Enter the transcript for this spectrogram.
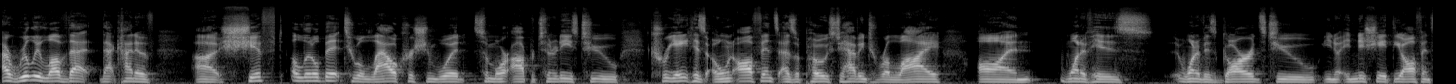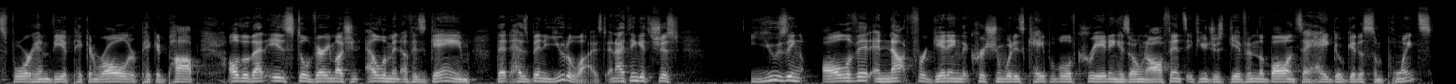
I really love that that kind of uh, shift a little bit to allow Christian Wood some more opportunities to create his own offense as opposed to having to rely on one of his one of his guards to you know initiate the offense for him via pick and roll or pick and pop. Although that is still very much an element of his game that has been utilized, and I think it's just using all of it and not forgetting that Christian Wood is capable of creating his own offense if you just give him the ball and say, hey, go get us some points.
